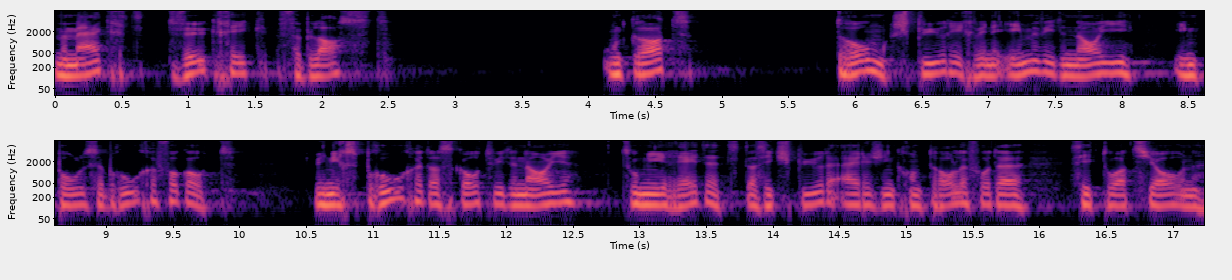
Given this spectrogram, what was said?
Man merkt, die Wirkung verblasst. Und gerade darum spüre ich, wenn ich immer wieder neue Impulse brauche von Gott. Wenn ich es brauche, dass Gott wieder neu zu mir redet, dass ich spüre, er ist in Kontrolle der Situation.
